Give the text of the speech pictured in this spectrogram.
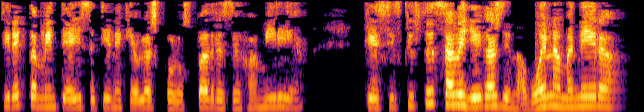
Directamente ahí se tiene que hablar con los padres de familia, que si es que usted sabe llegar de una buena manera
